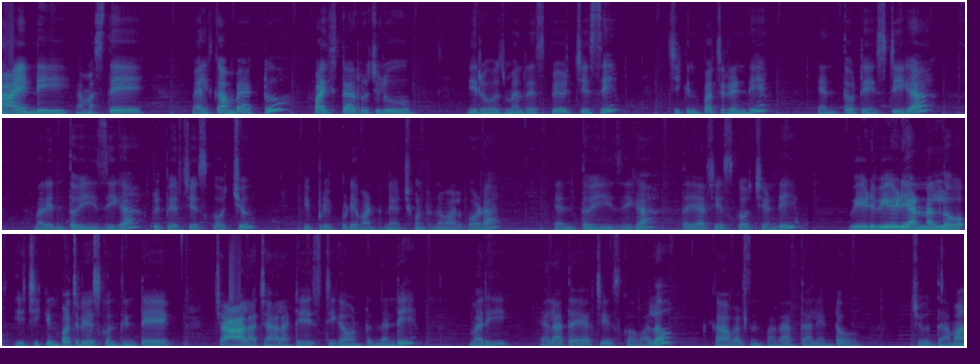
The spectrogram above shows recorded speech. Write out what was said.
హాయ్ అండి నమస్తే. Welcome back to five star రుచులు. ఈరోజు మన రెసిపీ వచ్చేసి చికెన్ పచ్చడి అండి. ఎంతో టేస్టీగా మరి ఎంతో ఈజీగా ప్రిపేర్ చేసుకోవచ్చు. ఇప్పుడిప్పుడే వంట నేర్చుకుంటున్న వాళ్ళు కూడా ఎంతో ఈజీగా తయారు చేసుకోవచ్చు అండి. వేడి వేడి అన్నంలో ఈ చికెన్ పచ్చడి వేసుకొని తింటే చాలా చాలా టేస్టీగా ఉంటుందండి. మరి ఎలా తయారు చేసుకోవాలో కావాల్సిన పదార్థాలు ఏంటో చూద్దామా?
